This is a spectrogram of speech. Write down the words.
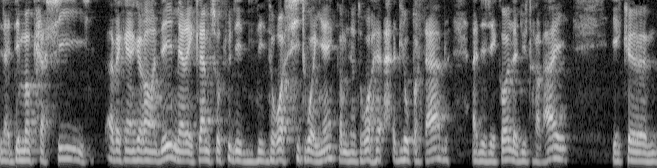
la démocratie avec un grand D, mais réclament surtout des, droits citoyens, comme le droit à de l'eau potable, à des écoles, à du travail, et que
